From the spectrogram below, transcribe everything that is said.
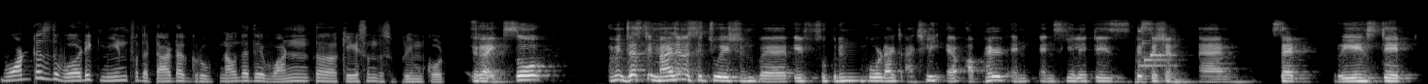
What does the verdict mean for the Tata Group now that they won the case in the Supreme Court? Right. So, I mean, just imagine a situation where if Supreme Court had actually upheld NCLAT's decision and said reinstate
